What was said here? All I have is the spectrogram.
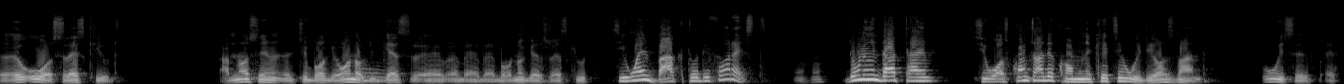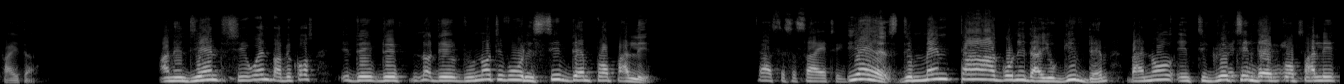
uh, who was rescued. I'm not saying uh, Chibok, one of the girls, uh, uh, uh, Borno girls rescued. She went back to the forest. During that time, she was constantly communicating with the husband, who is a, a fighter. And in the end, she went back because they, they, no, they do not even receive them properly. That's the society. Yes, the mental agony that you give them by not integrating them, them into- properly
